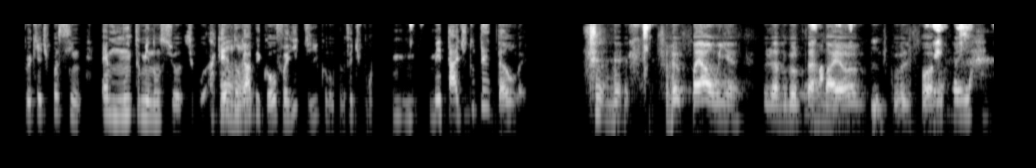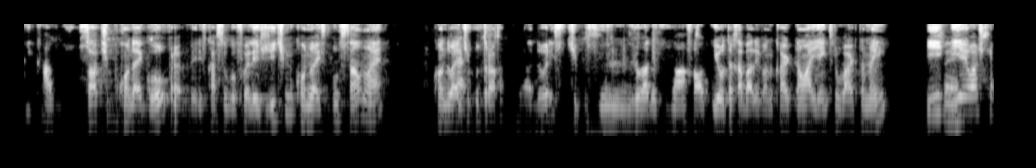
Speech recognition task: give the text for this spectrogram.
Porque, tipo assim, é muito minucioso. Tipo, aquele uhum. do Gabigol foi ridículo, mano. Foi, tipo, metade do dedão, velho. foi a unha do Gabigol que tava maior, ficou ali fora. Só, tipo, quando é gol, pra verificar se o gol foi legítimo, quando é expulsão, não é? Quando é, é tipo troca de jogadores, tipo se um jogador fizer uma falta e outro acabar levando cartão, aí entra o VAR também. E, e eu acho que é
